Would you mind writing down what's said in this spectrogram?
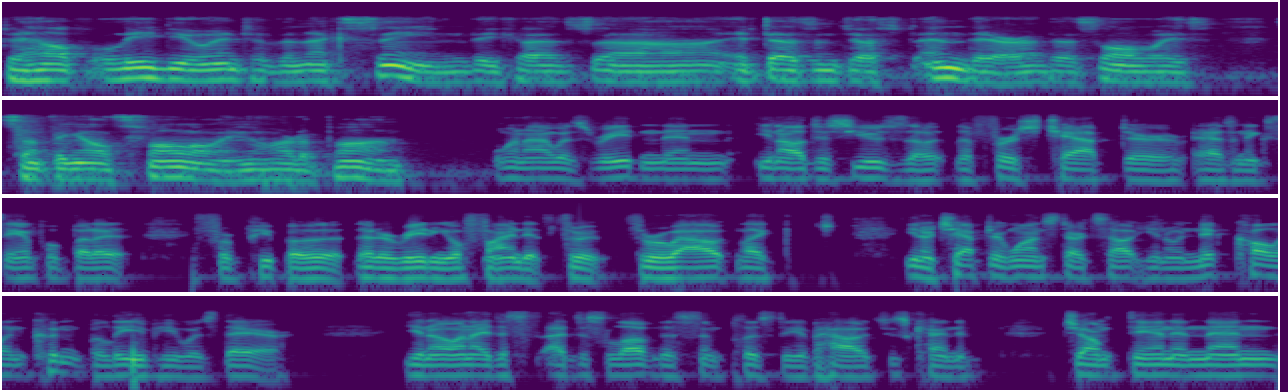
to help lead you into the next scene because uh, it doesn't just end there. There's always something else following hard upon. When I was reading, and you know, I'll just use the, the first chapter as an example, but it, for people that are reading, you'll find it through, throughout. Like, you know, chapter one starts out, you know, Nick Cullen couldn't believe he was there you know and i just i just love the simplicity of how it just kind of jumped in and then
